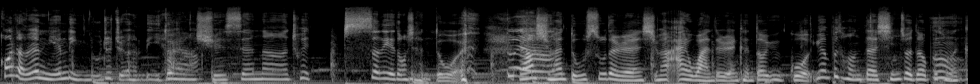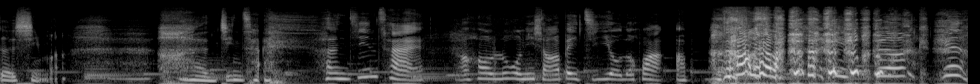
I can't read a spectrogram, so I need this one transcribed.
光讲这个年龄，我就觉得很厉害。对啊，学生啊，会涉猎的东西很多哎。对、啊。然后喜欢读书的人，喜欢爱玩的人，可能都遇过，因为不同的星座都有不同的个性嘛。嗯、很精彩，很精彩。然后，如果你想要被集邮的话啊，没有了。对啊，因为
